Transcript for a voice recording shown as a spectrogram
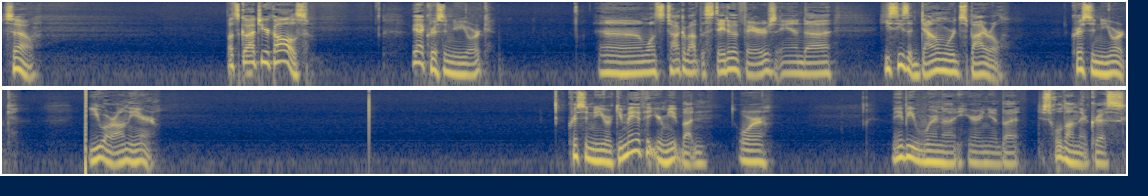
So, let's go out to your calls. Yeah, Chris in New York uh, wants to talk about the state of affairs, and uh, he sees a downward spiral. Chris in New York, you are on the air. Chris in New York, you may have hit your mute button, or maybe we're not hearing you, but just hold on there, Chris.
